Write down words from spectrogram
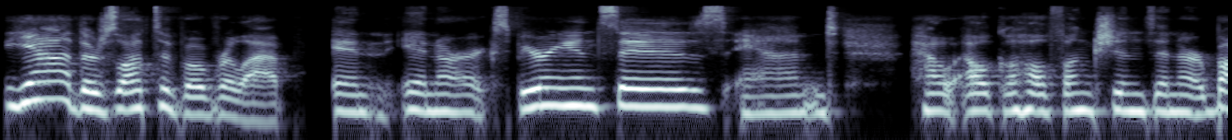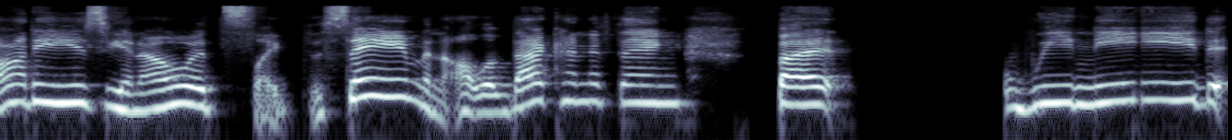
yeah, there's lots of overlap in in our experiences and how alcohol functions in our bodies you know it's like the same and all of that kind of thing but we need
